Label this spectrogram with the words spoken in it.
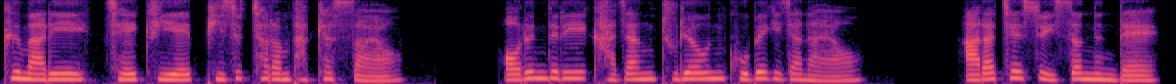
그 말이 제 귀에 비수처럼 박혔어요. 어른들이 가장 두려운 고백이잖아요. 알아챌 수 있었는데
